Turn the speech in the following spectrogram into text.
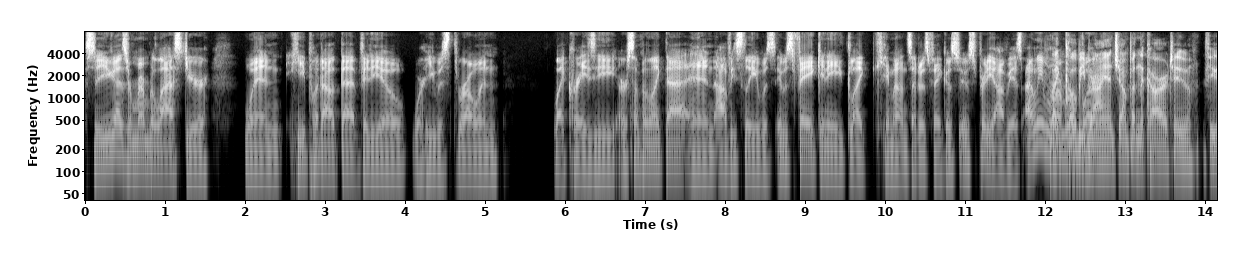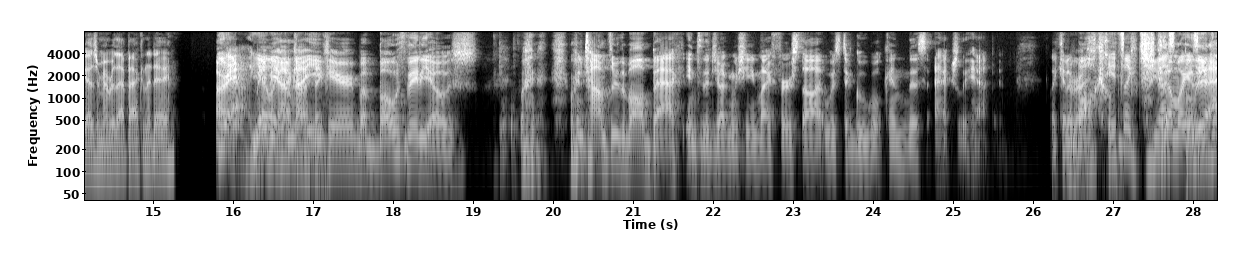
so you guys remember last year when he put out that video where he was throwing like crazy or something like that, and obviously it was it was fake, and he like came out and said it was fake. It was, it was pretty obvious. I don't even like remember Kobe what- Bryant jumping the car too. If you guys remember that back in the day. All right, Yeah, yeah, maybe like I'm naive here, but both videos, when Tom threw the ball back into the jug machine, my first thought was to Google, can this actually happen? Like, can a Right. ball? It's like 'Cause just I'm like, is it believable.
